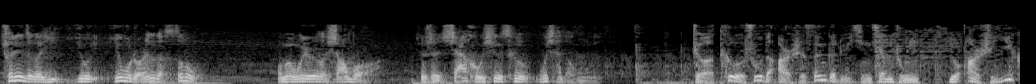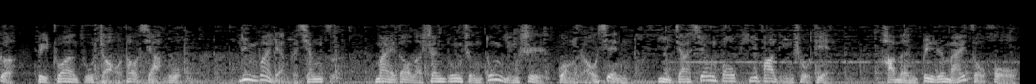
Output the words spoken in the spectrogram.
确定这个有有物找人这个思路，我们围绕着箱包。就是先后行程五千多公里。这特殊的二十三个旅行箱中，有二十一个被专案组找到下落，另外两个箱子卖到了山东省东营市广饶县一家箱包批发零售店，他们被人买走后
